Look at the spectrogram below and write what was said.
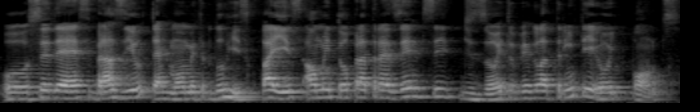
O CDS Brasil, termômetro do risco país, aumentou para 318,38 pontos.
